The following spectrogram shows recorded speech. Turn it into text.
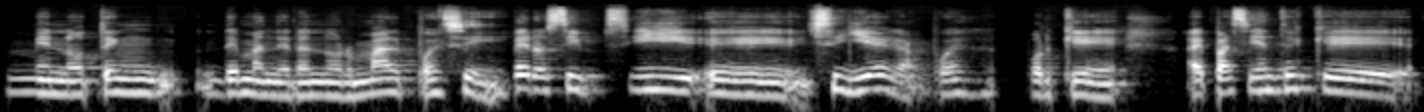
me noten de manera normal, pues, Sí. pero sí, sí, eh, sí llega, pues, porque hay pacientes que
